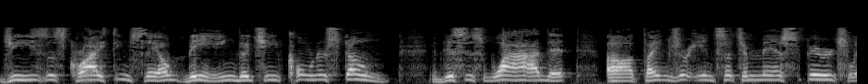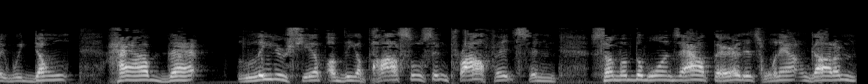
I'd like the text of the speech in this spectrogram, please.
Jesus Christ himself being the chief cornerstone. And this is why that uh, things are in such a mess spiritually. We don't have that leadership of the apostles and prophets and some of the ones out there that's went out and got them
